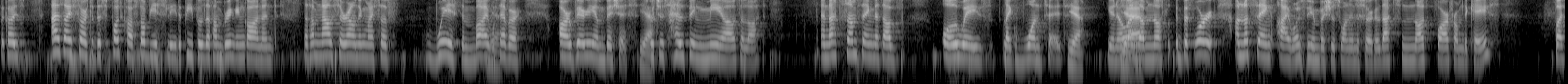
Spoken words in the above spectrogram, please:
Because as I started this podcast, obviously the people that I'm bringing on and that I'm now surrounding myself with and by, Yeah. whatever, are very ambitious, Yeah. which is helping me out a lot. And that's something that I've always like wanted. Yeah. You know, Yeah. and I'm not before I'm not saying I was the ambitious one in the circle. That's not far from the case. But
